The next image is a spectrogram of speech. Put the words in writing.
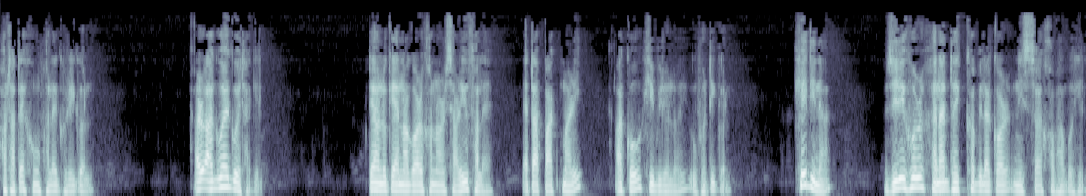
হঠাতে সোঁফালে ঘূৰি গ'ল আৰু আগুৱাই গৈ থাকিল। তেওঁলোকে নগৰখনৰ চাৰিওফালে এটা পাক মাৰি আকৌ শিবিৰলৈ উভতি গ'ল। সেইদিনা জিৰিহুৰ সেনাধ্যক্ষবিলাকৰ নিশ্চয় সভা বহিল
